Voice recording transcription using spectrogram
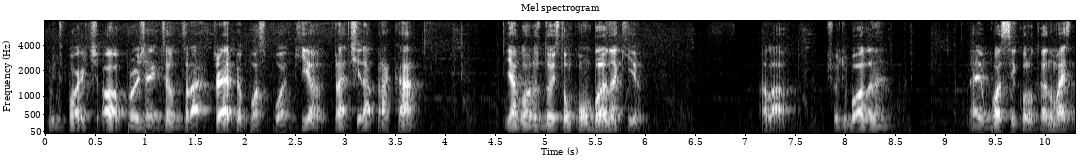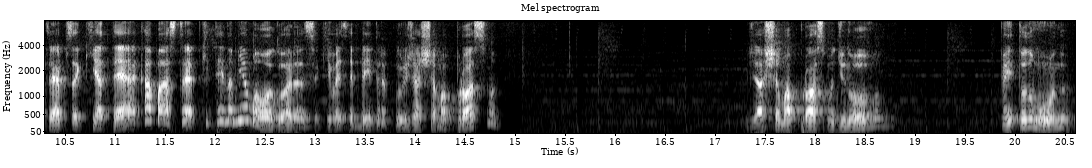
Muito forte. Ó, Projectile tra Trap eu posso pôr aqui, ó, pra atirar pra cá. E agora os dois estão combando aqui, ó. Olha lá, ó. Show de bola, né? Aí eu posso ir colocando mais traps aqui até acabar as traps que tem na minha mão agora. Isso aqui vai ser bem tranquilo. Já chama a próxima. Já chama a próxima de novo. Vem todo mundo.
